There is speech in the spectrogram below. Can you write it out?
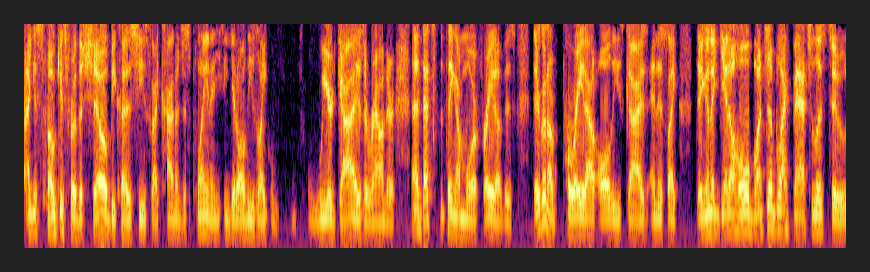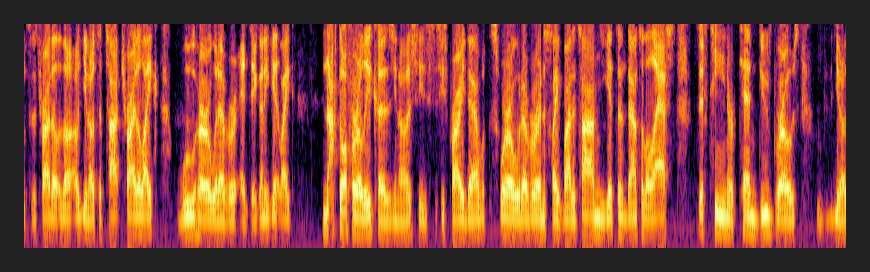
I guess focus for the show because she's like kind of just playing and you can get all these like weird guys around her. Uh, that's the thing I'm more afraid of is they're gonna parade out all these guys and it's like they're gonna get a whole bunch of black bachelors too to try to you know to t- try to like woo her or whatever and they're gonna get like knocked off early because you know she's she's probably down with the swirl or whatever and it's like by the time you get to down to the last 15 or 10 dude bros you know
